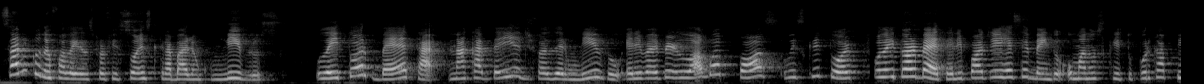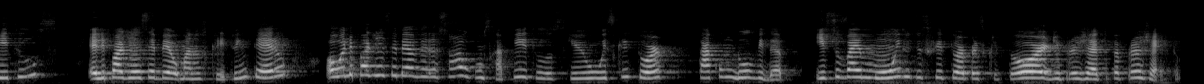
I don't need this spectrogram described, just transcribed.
Sabe quando eu falei das profissões que trabalham com livros? O leitor beta, na cadeia de fazer um livro, ele vai vir logo após o escritor. O leitor beta, ele pode ir recebendo o manuscrito por capítulos, ele pode receber o manuscrito inteiro, ou ele pode receber só alguns capítulos que o escritor está com dúvida. Isso vai muito de escritor para escritor, de projeto para projeto.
